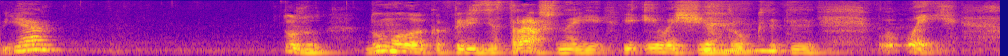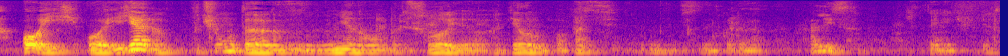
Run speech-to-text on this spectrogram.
я тоже думала, как-то везде страшно, и, и, и вообще вдруг ты, ой, ой, ой. Я почему-то, мне на ум пришло, я хотела бы попасть, не знаю куда, Алиса, в «Стране чудес».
